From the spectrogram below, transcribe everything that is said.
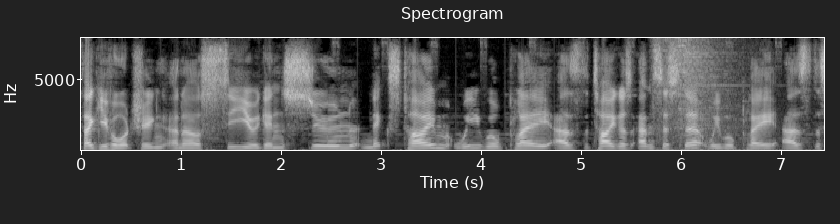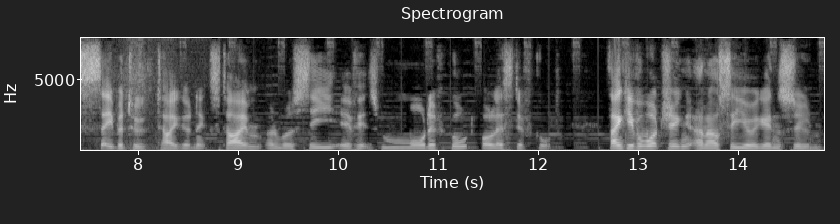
Thank you for watching, and I'll see you again soon. Next time, we will play as the tiger's ancestor. We will play as the saber-toothed tiger next time, and we'll see if it's more difficult or less difficult. Thank you for watching, and I'll see you again soon.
